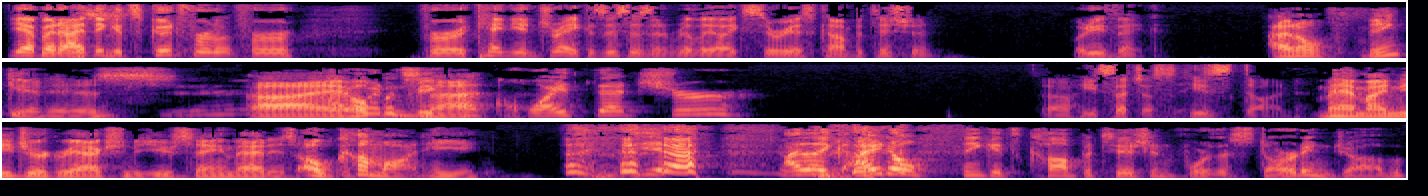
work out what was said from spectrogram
Yeah, but I think is- it's good for for for Kenyan Drake because this isn't really like serious competition. What do you think? I don't think it is. I, hope it's be not. quite that sure. Oh, he's such a he's done. Man, my knee jerk reaction to you saying that is, oh, come on, he. Yeah, I like. I don't think it's competition for the starting job.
